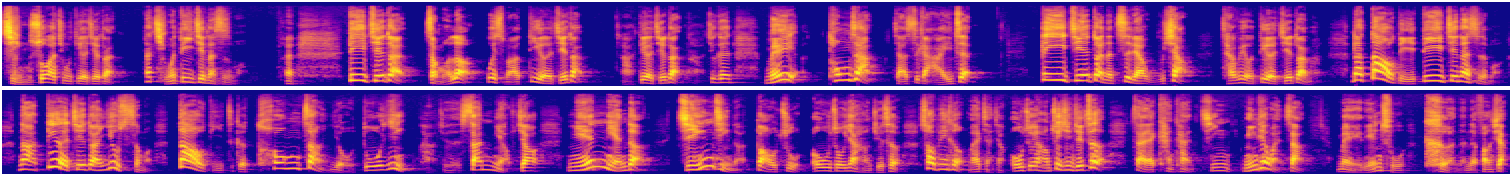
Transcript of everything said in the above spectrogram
紧缩要进入第二阶段。那请问第一阶段是什么？第一阶段怎么了？为什么要第二阶段啊？第二阶段啊，就跟没有通胀，假设是个癌症，第一阶段的治疗无效。才会有第二阶段嘛？那到底第一阶段是什么？那第二阶段又是什么？到底这个通胀有多硬啊？就是三秒胶，年年的紧紧的抱住欧洲央行决策。稍片刻，我们来讲讲欧洲央行最新决策，再来看看今明天晚上美联储可能的方向。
